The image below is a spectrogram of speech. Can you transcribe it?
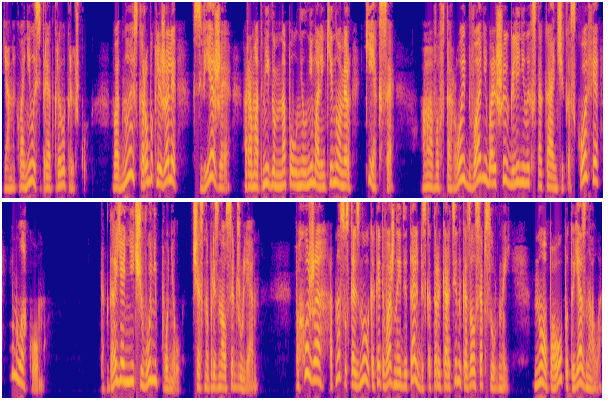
Я наклонилась и приоткрыла крышку. В одной из коробок лежали свежие, аромат мигом наполнил немаленький номер, кексы, а во второй два небольших глиняных стаканчика с кофе и молоком. «Тогда я ничего не понял», — честно признался Джулиан. Похоже, от нас ускользнула какая-то важная деталь, без которой картина казалась абсурдной — но по опыту я знала,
